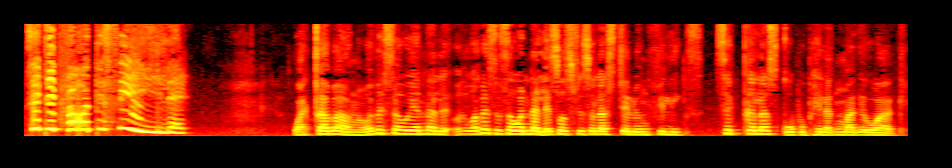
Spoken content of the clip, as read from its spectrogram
Sithi focusisile. wacabanga wabese uyenda wabese sewenda leso sifiso lasitshelwe nguFelix. Sekucela sigubhu phela kumake wakhe.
